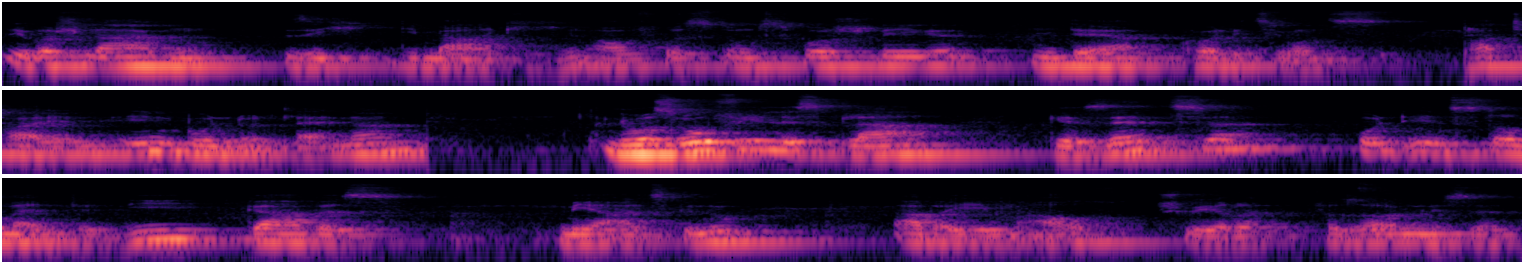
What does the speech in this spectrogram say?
überschlagen sich die markigen Aufrüstungsvorschläge der Koalitionsparteien in Bund und Ländern. Nur so viel ist klar, Gesetze und Instrumente. Die gab es mehr als genug, aber eben auch schwere Versäumnisse,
